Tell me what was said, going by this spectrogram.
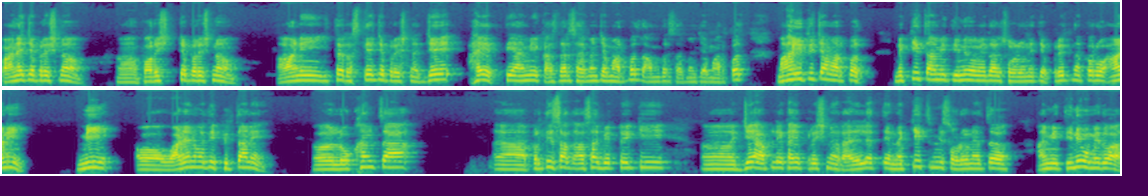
पाण्याचे प्रश्न फॉरेस्टचे प्रश्न आणि इतर रस्त्याचे प्रश्न जे आहेत ते आम्ही खासदार साहेबांच्या मार्फत आमदार साहेबांच्या मार्फत महायुतीच्या मार्फत नक्कीच आम्ही तिन्ही उमेदवार सोडवण्याचे प्रयत्न करू. आणि मी वाड्यांमध्ये फिरताना लोकांचा प्रतिसाद असा भेटतोय की जे आपले काही प्रश्न राहिलेले आहेत ते नक्कीच मी सोडवण्याचं आम्ही तिन्ही उमेदवार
